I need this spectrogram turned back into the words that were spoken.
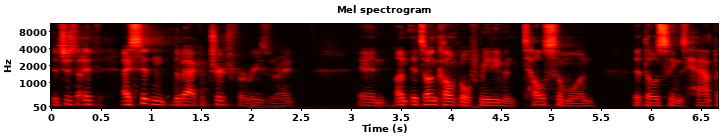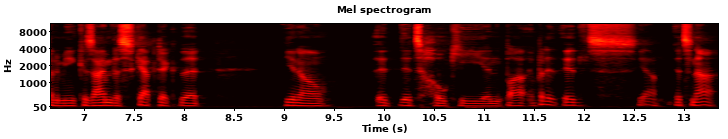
It's just it, I sit in the back of church for a reason, right? And un, it's uncomfortable for me to even tell someone that those things happen to me because I'm the skeptic that, you know, it, it's hokey and but it, it's yeah, it's not.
